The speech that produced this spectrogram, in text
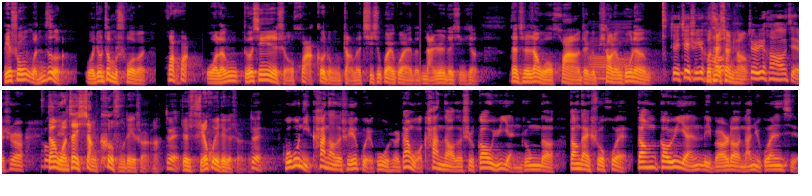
别说文字了，我就这么说吧，画画我能得心应手画各种长得奇奇怪怪的男人的形象，但是让我画这个漂亮姑娘。这这是一个不太擅长这是一个很好的解释。但我在想克服这个事儿啊，对就学会这个事儿。对，谷谷，你看到的是一个鬼故事，但我看到的是高宇眼中的当代社会，当高宇眼里边的男女关系，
